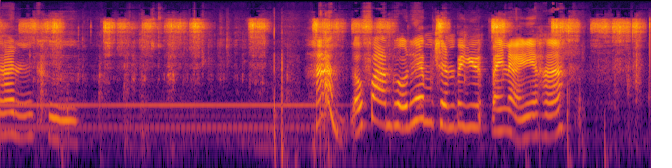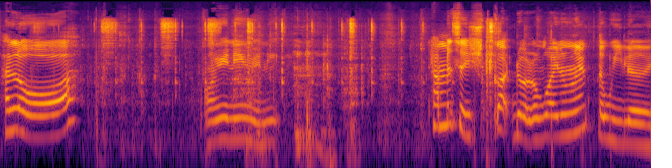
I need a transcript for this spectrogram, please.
นั่นคือห้ามแล้วฟาร์มโทเทมฉันไปยุไปไหนอะฮะ ฮัลโหล อ๋ออยู่นี่อยู่นี่ถ้าไม่เสร็จก็โดดลงไปตรงนั้นตุยเลย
